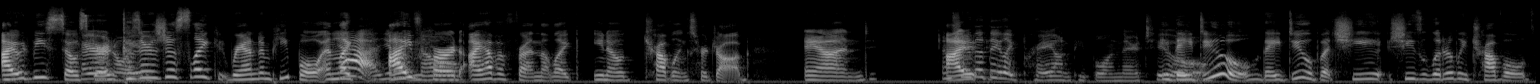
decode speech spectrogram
I would be so scared because there's just like random people and like Yeah, you don't I've know. heard I have a friend that like you know traveling's her job, and I'm sure I- that they like prey on people in there too. they do they do but she she's literally traveled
